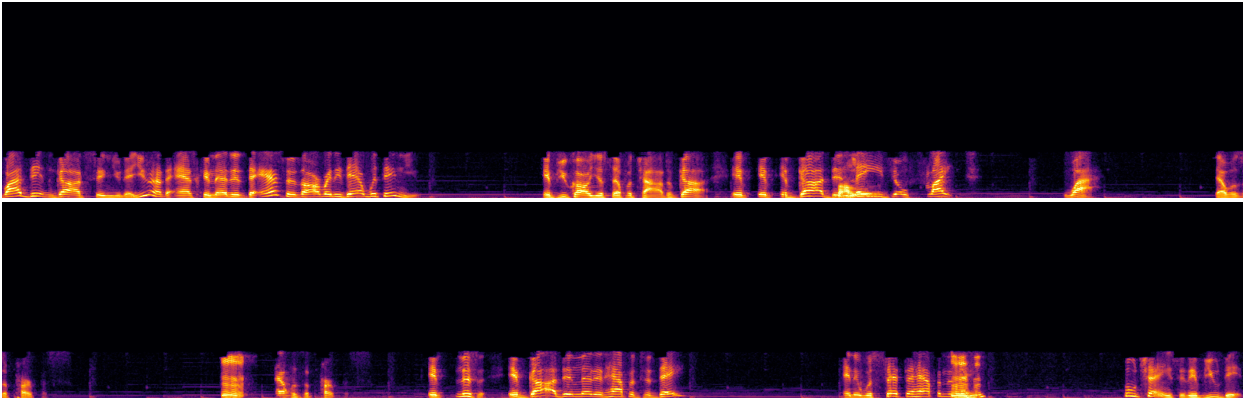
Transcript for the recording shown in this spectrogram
why didn't God send you there? You don't have to ask him that. The answer is already there within you. If you call yourself a child of God. If if if God delayed your flight, why? That was a purpose. Mm. That was a purpose. If listen, if God didn't let it happen today, and it was set to happen today, Mhm. who changed it? If you did,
